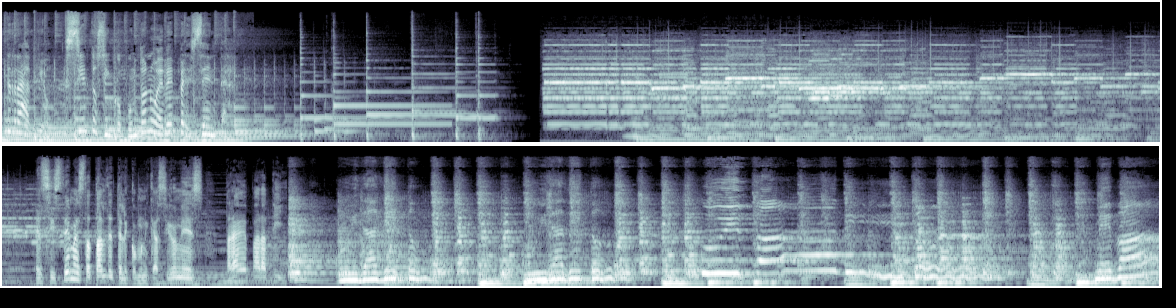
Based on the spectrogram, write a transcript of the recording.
Set Radio 105.9 presenta. El Sistema Estatal de Telecomunicaciones trae para ti. Cuidadito, cuidadito, cuidadito. Me vas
